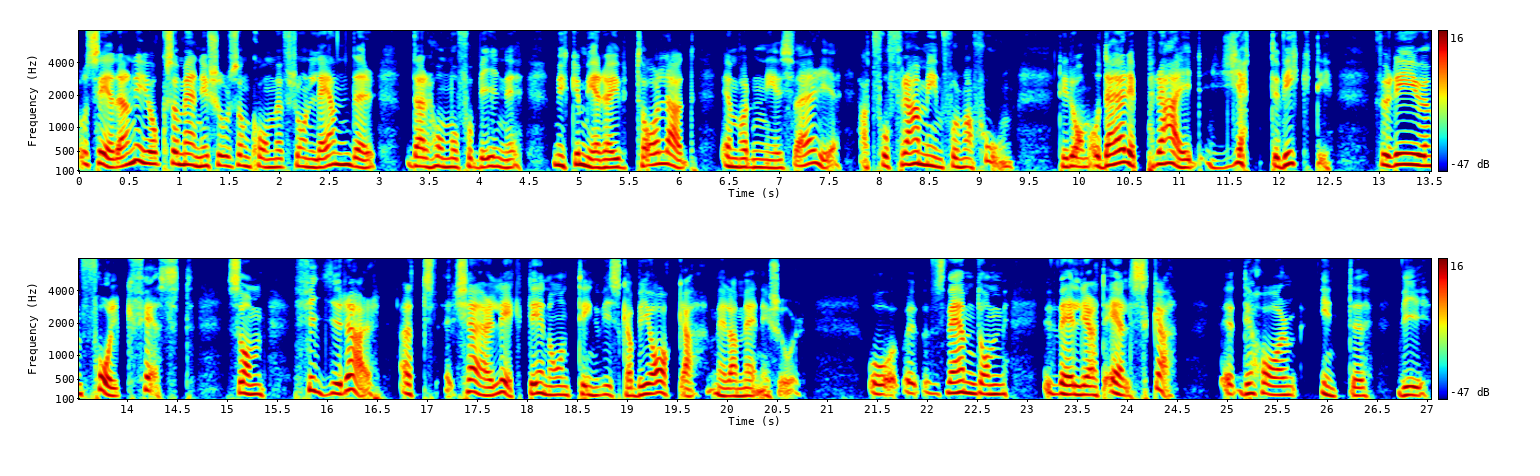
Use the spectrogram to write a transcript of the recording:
Och sedan är ju också människor som kommer från länder där homofobin är mycket mer uttalad än vad den är i Sverige. Att få fram information till dem. Och där är Pride jätteviktig. För det är ju en folkfest som firar att kärlek det är någonting vi ska bejaka mellan människor. Och eh, vem de väljer att älska, eh, det har inte vi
